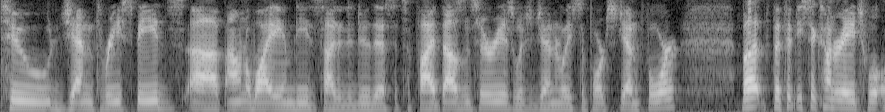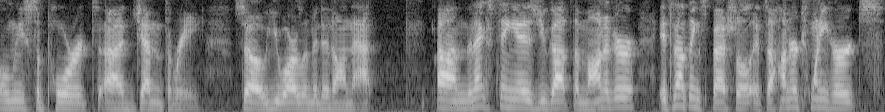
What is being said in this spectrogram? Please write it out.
to Gen 3 speeds. Uh, I don't know why AMD decided to do this. It's a 5000 series, which generally supports Gen 4, but the 5600H will only support uh, Gen 3, so you are limited on that. Um, the next thing is you got the monitor. It's nothing special. It's 120 hertz.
